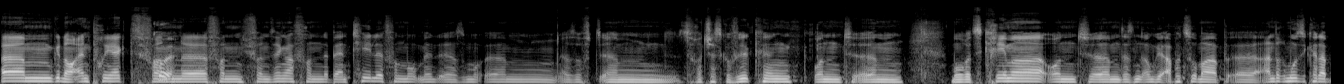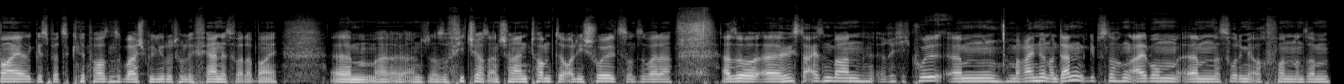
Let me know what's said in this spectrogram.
ähm, genau, ein Projekt von, äh, von, von Sänger von der Band Tele, von also, ähm, also ähm, Francesco Wilken und ähm, Moritz Kremer und ähm, da sind irgendwie ab und zu mal äh, andere Musiker dabei, Gisbert Kniphausen zum Beispiel, Judo Tolifernes war dabei, ähm, äh, also Features anscheinend, Tomte, Olli Schulz und so weiter. Also äh, höchste Eisenbahn, richtig cool. Ähm, mal reinhören. Und dann gibt's noch ein Album, ähm, das wurde mir auch von unserem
